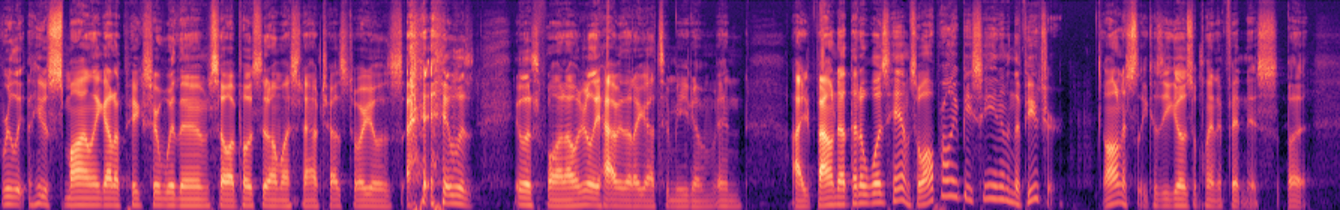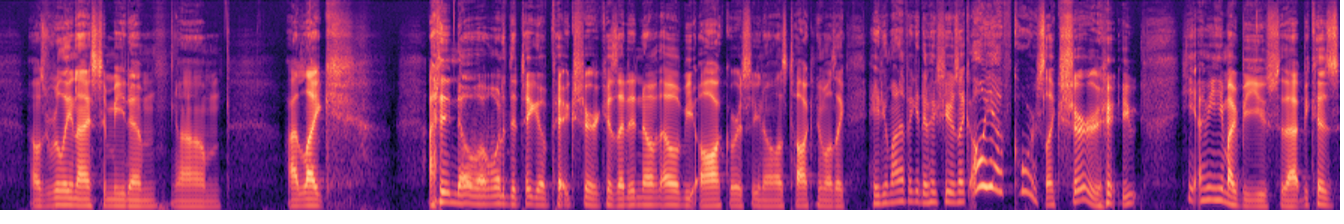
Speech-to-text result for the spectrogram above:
really he was smiling. Got a picture with him, so I posted on my Snapchat story. It was it was it was fun. I was really happy that I got to meet him, and I found out that it was him. So I'll probably be seeing him in the future, honestly, because he goes to Planet Fitness. But it was really nice to meet him. Um, I like. I didn't know if I wanted to take a picture because I didn't know if that would be awkward. So you know, I was talking to him. I was like, "Hey, do you mind if I get a picture?" He was like, "Oh yeah, of course." Like, sure. he, he, I mean, he might be used to that because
